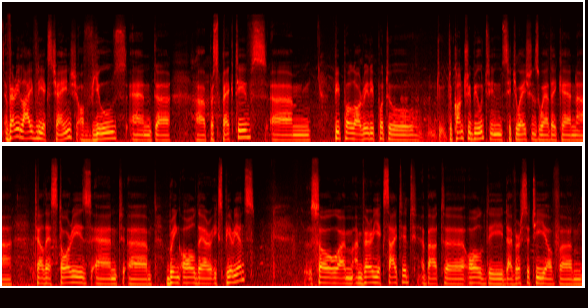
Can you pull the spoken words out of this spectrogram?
very lively exchange of views and uh, perspectives. Um, people are really put to, to, to, contribute in situations where they can uh, tell their stories and um, bring all their experience. So I'm, I'm very excited about uh, all the diversity of, um,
